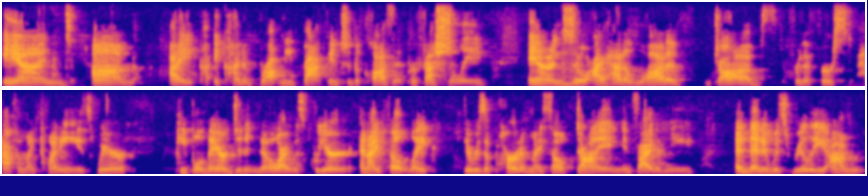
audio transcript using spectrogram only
And um, I it kind of brought me back into the closet professionally. And so I had a lot of jobs for the first half of my 20s where people there didn't know I was queer. And I felt like there was a part of myself dying inside of me. And then it was really um,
